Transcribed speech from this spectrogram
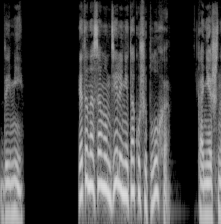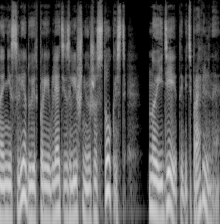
«Дэми, это на самом деле не так уж и плохо. Конечно, не следует проявлять излишнюю жестокость, но идея-то ведь правильная.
